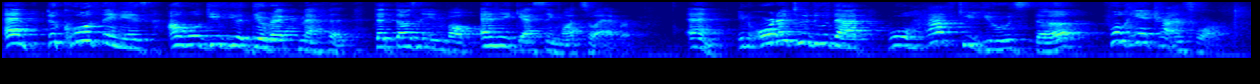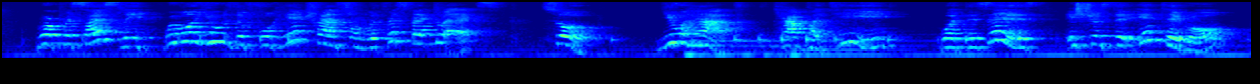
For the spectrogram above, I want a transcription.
and the cool thing is I will give you a direct method that doesn't involve any guessing whatsoever. And in order to do that, we'll have to use the Fourier transform. More precisely, we will use the Fourier transform with respect to x. So u hat kappa t, what this is, it's just the integral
